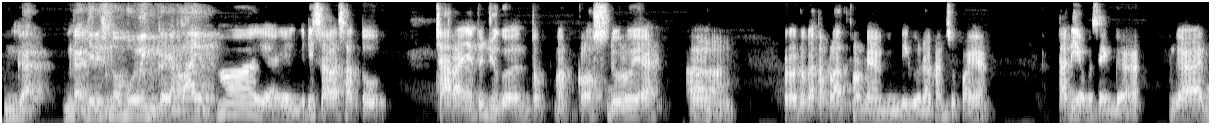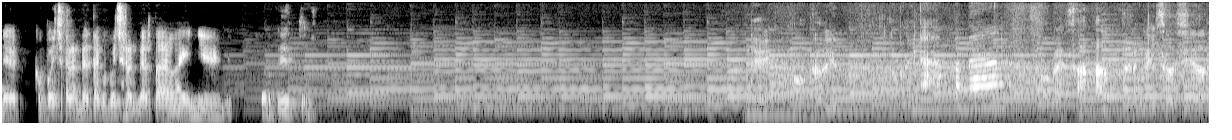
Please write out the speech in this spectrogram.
nggak nggak jadi snowballing ke yang lain. Oh iya iya jadi salah satu caranya itu juga untuk nge-close dulu ya uh, produk atau platform yang digunakan supaya tadi ya masih nggak nggak ada kebocoran data kebocoran data lainnya seperti itu Dek, ngobrol yuk. Ngobrolin apa bang? Startup bareng sosial.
